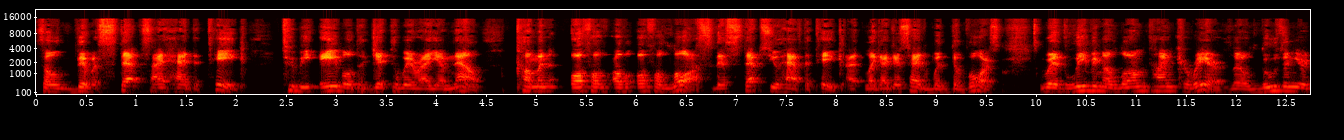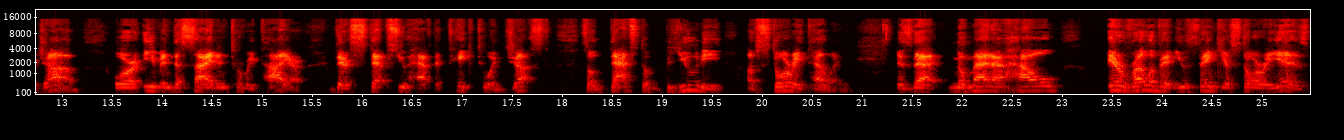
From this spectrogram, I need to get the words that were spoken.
So there were steps I had to take to be able to get to where I am now. Coming off of, of off a loss, there's steps you have to take. Like I just said, with divorce, with leaving a long time career, losing your job, or even deciding to retire there's steps you have to take to adjust. So that's the beauty of storytelling is that no matter how irrelevant you think your story is,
